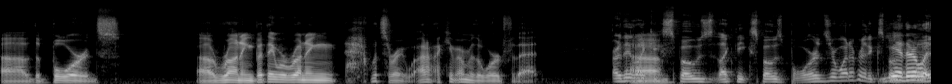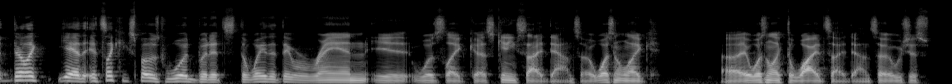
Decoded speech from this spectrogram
uh, the boards uh, running, but they were running. What's the right? I, I can't remember the word for that. Are they like Um, exposed, like the exposed boards or whatever? The exposed yeah, they're wood? like they're like yeah, it's like exposed wood, but it's the way that they were ran. It was like uh, skinny side down, so it wasn't like uh, it wasn't like the wide side down. So it was just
